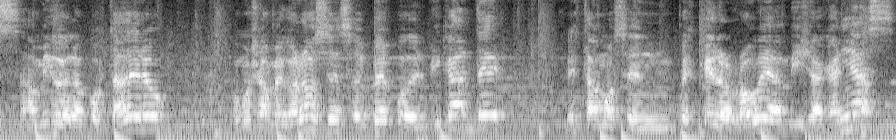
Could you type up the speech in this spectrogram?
Días, amigos del apostadero. Como ya me conocen, soy Pepo del Picante. Estamos en Pesquero Robea, en Villa Cañas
